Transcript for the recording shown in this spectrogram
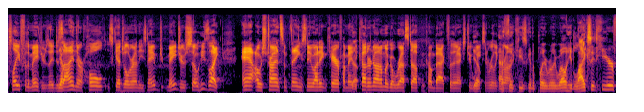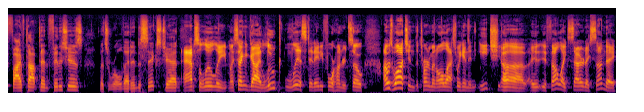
play for the majors. They design their whole schedule around these name majors. So he's like, eh, I was trying some things new. I didn't care if I made Yep. the cut or not. I'm gonna go rest up and come back for the next two Yep. weeks and really I think he's going to play really well. He likes it here. Five top ten finishes. Let's roll that into six, Chad. Absolutely. My second guy, Luke List at 8,400. So I was watching the tournament all last weekend, and each, uh, it, it felt like Saturday, Sunday,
